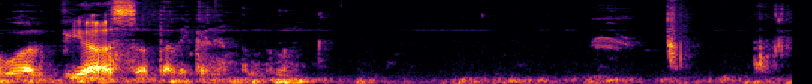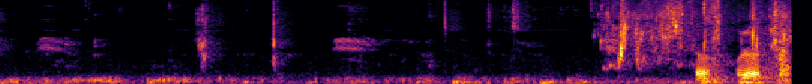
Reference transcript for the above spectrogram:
Luar biasa tarikannya, teman-teman. Tuh, mulutnya.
